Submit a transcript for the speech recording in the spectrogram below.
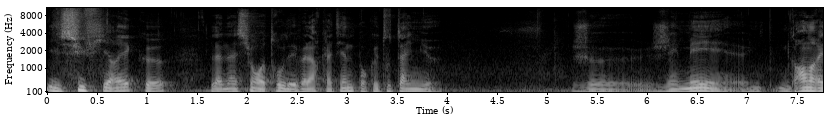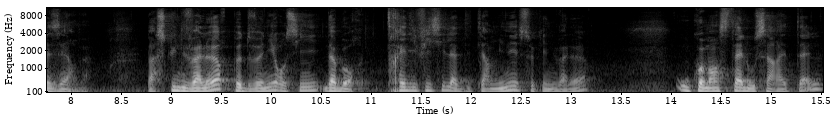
Il suffirait que la nation retrouve des valeurs chrétiennes pour que tout aille mieux. J'émets une, une grande réserve. Parce qu'une valeur peut devenir aussi, d'abord, très difficile à déterminer ce qu'est une valeur, où commence-t-elle, où s'arrête-t-elle?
